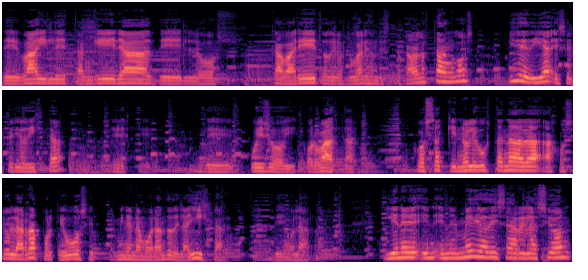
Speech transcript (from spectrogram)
de baile, tanguera, de los cabaret o de los lugares donde se tocaban los tangos y de día es el periodista este, de cuello y corbata, cosa que no le gusta nada a José Olarra porque Hugo se termina enamorando de la hija de Olarra. Y en el, en- en el medio de esa relación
